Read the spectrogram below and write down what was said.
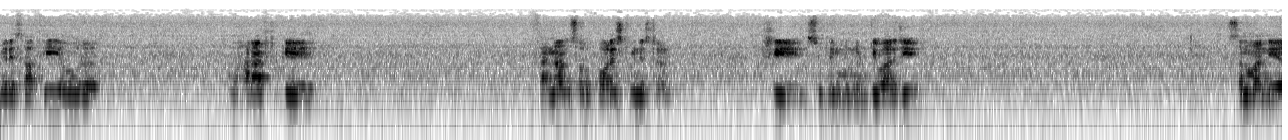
मेरे साथी और महाराष्ट्र के फाइनेंस और फॉरेस्ट मिनिस्टर श्री सुधीर मुनगंटीवार जी सम्मान्य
